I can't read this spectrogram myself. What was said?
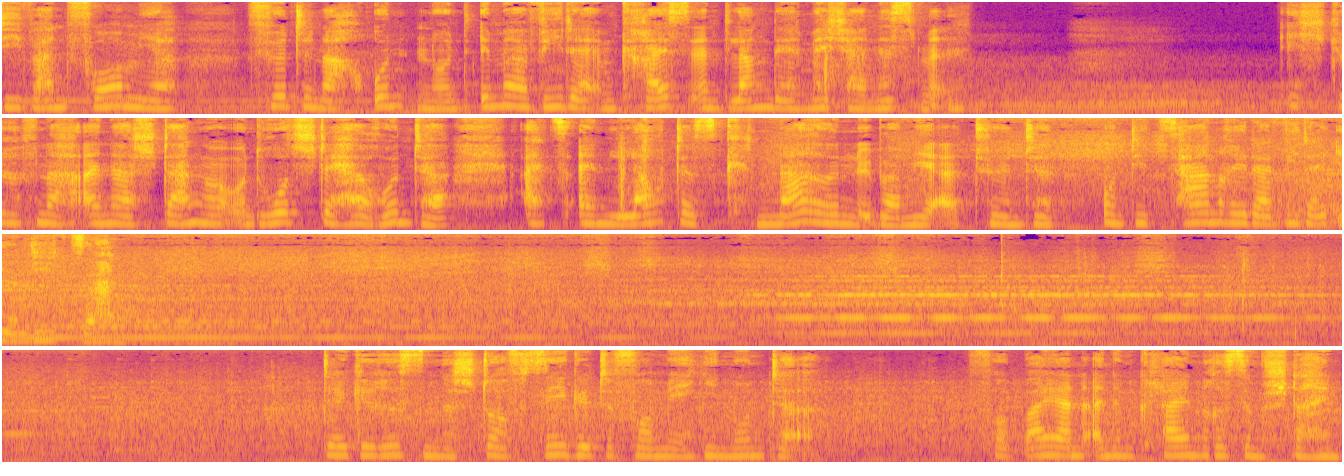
Die Wand vor mir führte nach unten und immer wieder im Kreis entlang der Mechanismen. Ich griff nach einer Stange und rutschte herunter, als ein lautes Knarren über mir ertönte und die Zahnräder wieder ihr Lied sangen. Der gerissene Stoff segelte vor mir hinunter, vorbei an einem kleinen Riss im Stein.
